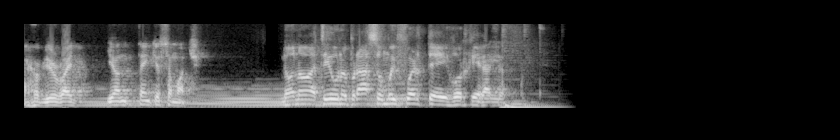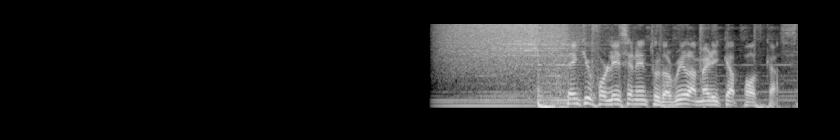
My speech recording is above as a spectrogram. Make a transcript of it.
I hope you're right. Ioan, thank you so much. No, no, a ti un abrazo muy fuerte, Jorge. Gracias. Thank you for listening to the Real America podcast.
